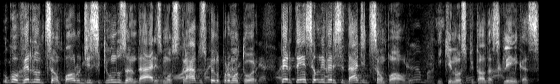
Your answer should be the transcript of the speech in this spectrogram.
o governo de São Paulo disse que um dos andares mostrados pelo promotor pertence à Universidade de São Paulo e que no Hospital das Clínicas,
